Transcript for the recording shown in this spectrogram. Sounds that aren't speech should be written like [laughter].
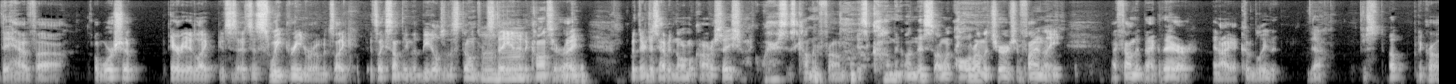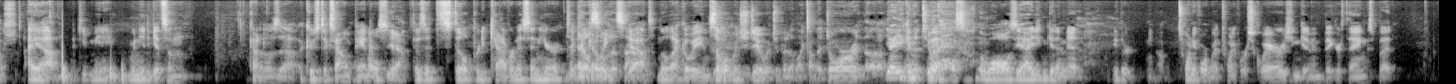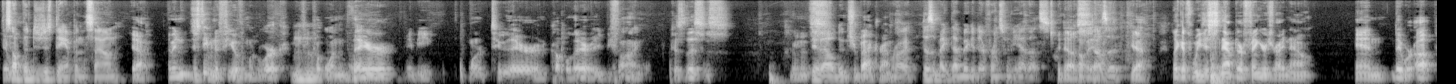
they have uh, a worship area like it's it's a sweet green room. It's like it's like something the Beatles or the Stones would stay in at a concert, right? But they're just having normal conversation. Like, where is this coming from? It's coming on this. So I went all around the church and finally I found it back there and I, I couldn't believe it. Yeah. Just up and across. I uh, keep meaning we need to get some kind of those uh, acoustic sound panels. Yeah. because it's still pretty cavernous in here. to kill some of the Echoey. sound. Yeah, a little echoey. So what would you do? Would you put it like on the door and the Yeah, you can the two put- walls? on the walls, yeah, you can get them in either you know twenty four by twenty four squares. You can get them in bigger things, but It would- something to just dampen the sound. Yeah. I mean, just even a few of them would work. If you Mhm. put one there, maybe one or two there and a couple there, you'd be fine. Because this is, I mean, it's, Yeah, that'll do. it's your background. Right. Does it make that big a difference when you have that? It does. Oh, yeah. Does it? Yeah. Like if we just snapped our fingers right now and they were up,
